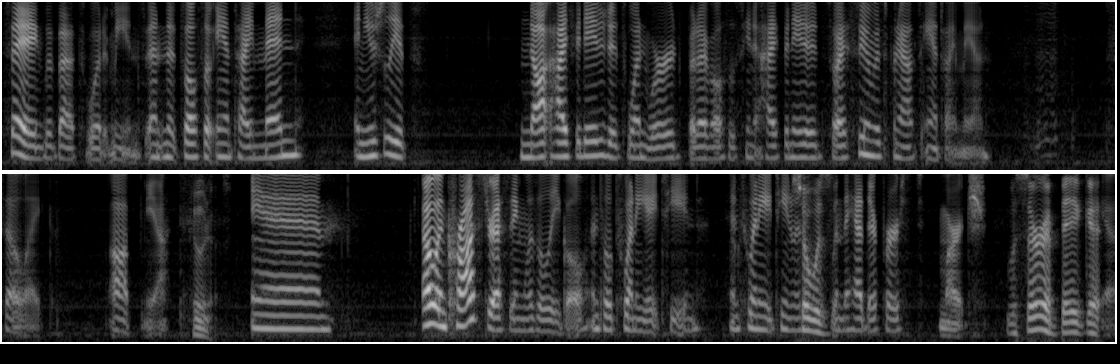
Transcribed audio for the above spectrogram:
saying that that's what it means. And it's also anti men. And usually it's not hyphenated, it's one word, but I've also seen it hyphenated. So I assume it's pronounced anti man. So, like, uh, yeah. Who knows? And oh, and cross dressing was illegal until 2018. And 2018 was, So was- when they had their first march. Was there a big uh, Yeah.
